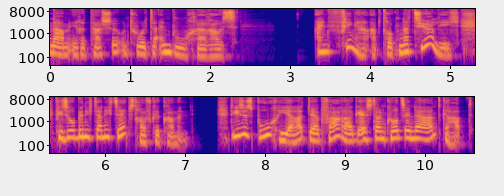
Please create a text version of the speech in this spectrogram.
nahm ihre Tasche und holte ein Buch heraus. Ein Fingerabdruck, natürlich. Wieso bin ich da nicht selbst drauf gekommen? Dieses Buch hier hat der Pfarrer gestern kurz in der Hand gehabt.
